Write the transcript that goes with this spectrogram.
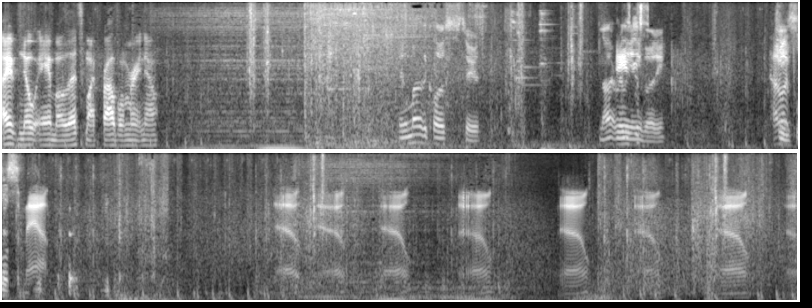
I have no ammo. That's my problem right now. Who am I the closest to? Not really Jesus. anybody. How do I pull up the map? No, no, no, no, no, no, no, no.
